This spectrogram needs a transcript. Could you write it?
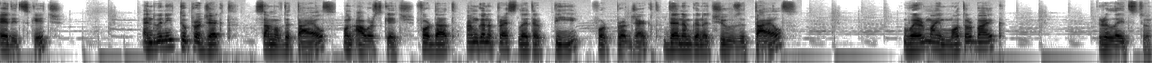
edit sketch and we need to project some of the tiles on our sketch. For that I'm gonna press letter P for project. Then I'm gonna choose the tiles where my motorbike relates to.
